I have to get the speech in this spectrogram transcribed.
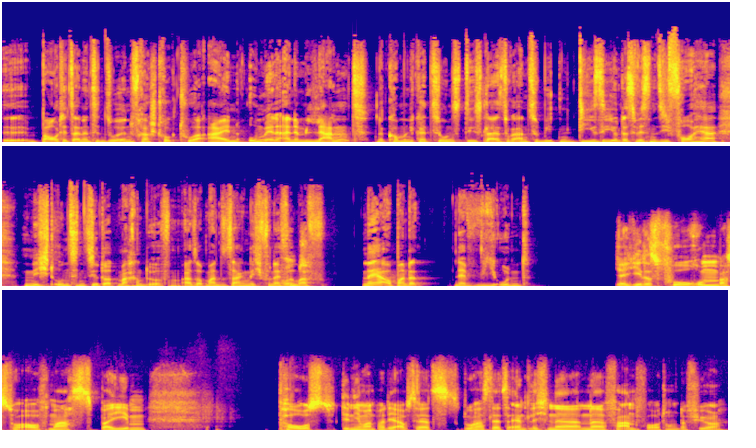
äh, baut jetzt eine Zensurinfrastruktur ein, um in einem Land eine Kommunikationsdienstleistung anzubieten, die sie, und das wissen sie vorher, nicht unzensiert dort machen dürfen. Also ob man sozusagen nicht von der Firma, und? naja, ob man da, na, wie und? Ja, jedes Forum, was du aufmachst, bei jedem Post, den jemand bei dir absetzt, du hast letztendlich eine, eine Verantwortung dafür.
